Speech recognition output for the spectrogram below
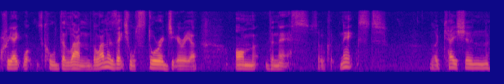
create what's called the LUN. The LUN is actual storage area on the NAS. So we click next. Location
